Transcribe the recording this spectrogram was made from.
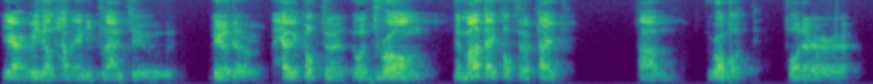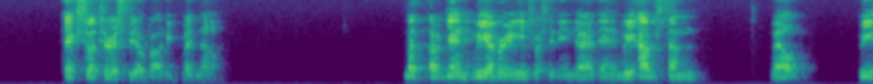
yeah, we don't have any plan to build a helicopter or drone, the multi-copter type um, robot for the extraterrestrial body right now. But again, we are very interested in that, and we have some, well, we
